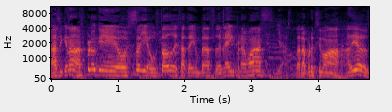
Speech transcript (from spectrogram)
Así que nada, espero que os haya gustado. Dejad ahí un pedazo de like para más. Y hasta la próxima. Adiós.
